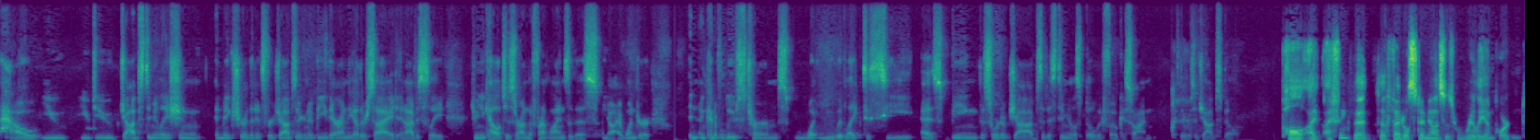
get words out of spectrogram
how you you do job stimulation and make sure that it's for jobs that are going to be there on the other side. And obviously, community colleges are on the front lines of this. You know, I wonder, in, in, kind of loose terms, what you would like to see as being the sort of jobs that a stimulus bill would focus on if there was a jobs bill. Paul, I, I think that the federal stimulus is really important.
